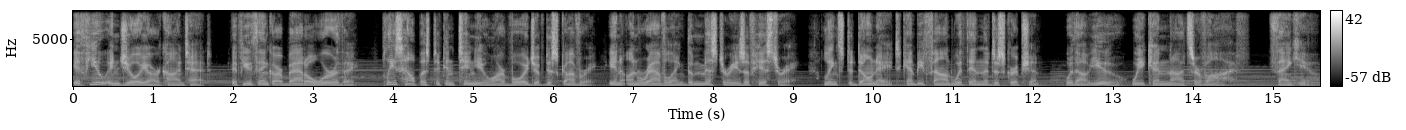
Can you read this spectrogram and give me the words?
If you enjoy our content, if you think our battle worthy, please help us to continue our voyage of discovery in unraveling the mysteries of history. Links to donate can be found within the description. Without you, we cannot survive. Thank you.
